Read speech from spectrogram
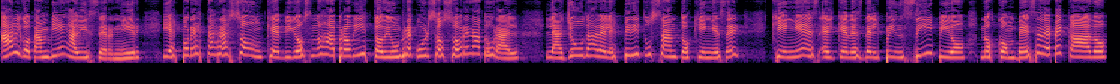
algo también a discernir y es por esta razón que Dios nos ha provisto de un recurso sobrenatural, la ayuda del Espíritu Santo, quien es el quien es el que desde el principio nos convence de pecado,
